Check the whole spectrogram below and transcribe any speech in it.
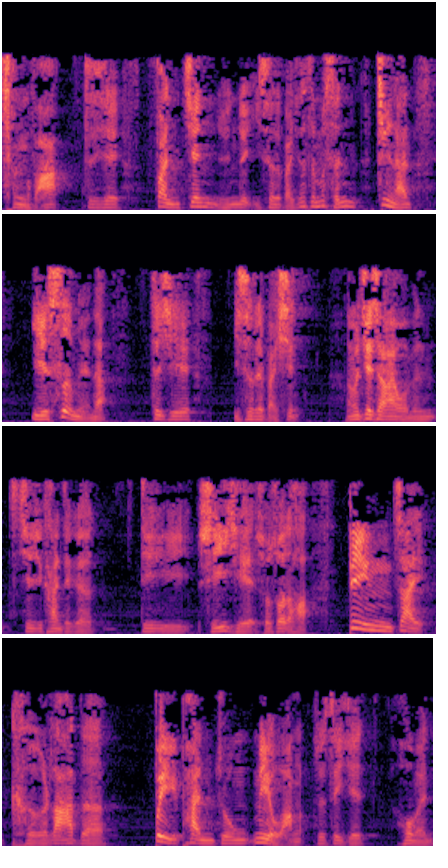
惩罚这些犯奸淫的以色列百姓，怎么神竟然也赦免了这些以色列百姓？那么接下来我们继续看这个第十一节所说的哈，并在可拉的背叛中灭亡。就这一节后面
